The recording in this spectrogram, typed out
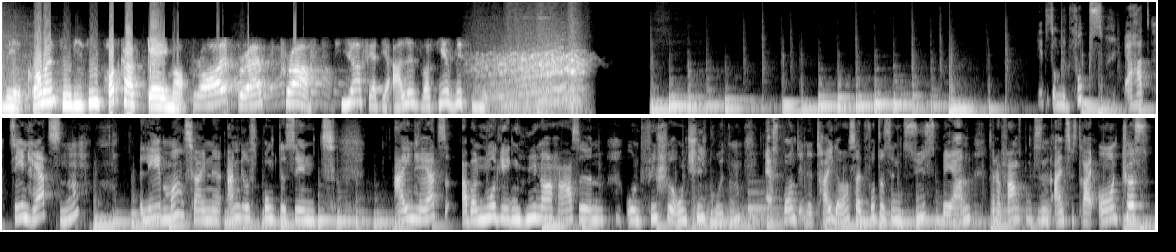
Willkommen zu diesem Podcast Gamer Brawl Breath Craft. Hier erfährt ihr alles, was ihr wissen müsst. Geht es um den Fuchs. Er hat 10 Herzen, Leben. Seine Angriffspunkte sind ein Herz, aber nur gegen Hühner, Hasen und Fische und Schildkröten. Er spawnt in der Tiger. Sein Futter sind Süßbären. Seine Erfahrungspunkte sind 1 bis 3 und tschüss.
